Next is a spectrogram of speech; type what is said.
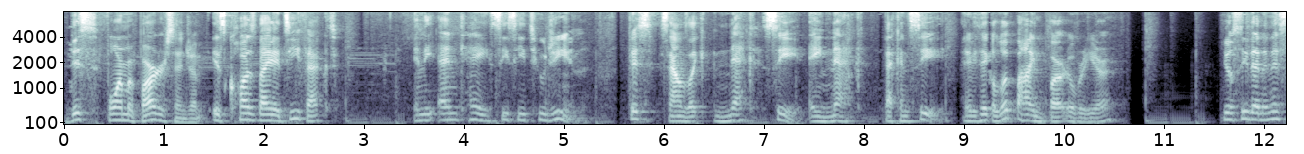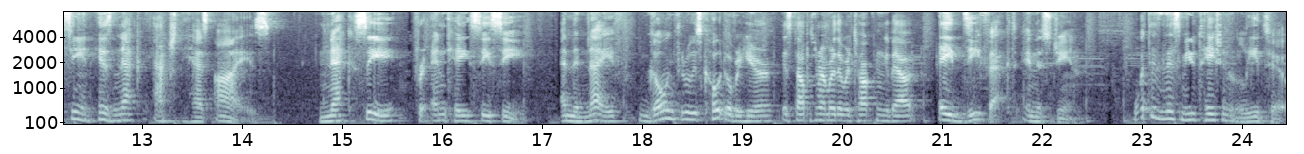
This form of Bartter syndrome is caused by a defect in the NKCC2 gene. This sounds like neck C, a neck that can see. And if you take a look behind Bart over here, you'll see that in this scene, his neck actually has eyes. Neck C for NKCC. And the knife going through his coat over here is to help us remember that we're talking about a defect in this gene. What does this mutation lead to?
